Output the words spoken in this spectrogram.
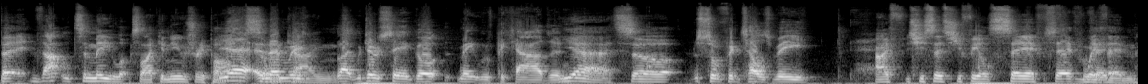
But that to me looks like a news report yeah, of some and then we like we do see her go meet with Picard, and yeah, so something tells me I she says she feels safe, Safe with with him.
